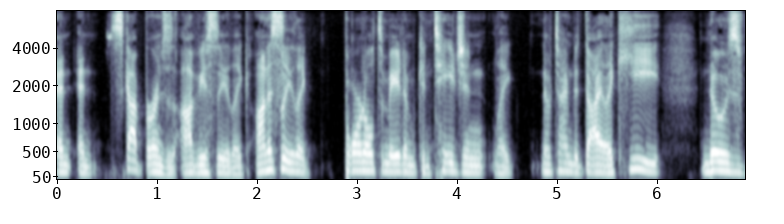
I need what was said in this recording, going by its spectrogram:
and and Scott Burns is obviously like honestly like Bourne Ultimatum, Contagion, like No Time to Die. Like he knows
